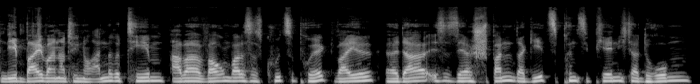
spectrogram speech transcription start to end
Nebenbei waren natürlich noch andere Themen, aber warum war das das coolste Projekt? Weil äh, da ist es sehr spannend, da geht es prinzipiell nicht darum,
